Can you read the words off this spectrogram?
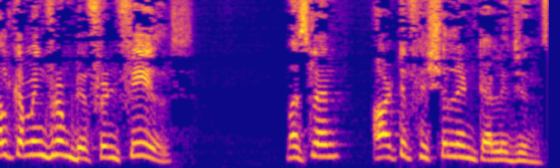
all coming from different field مثلاً آرٹیفیشل انٹیلیجنس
